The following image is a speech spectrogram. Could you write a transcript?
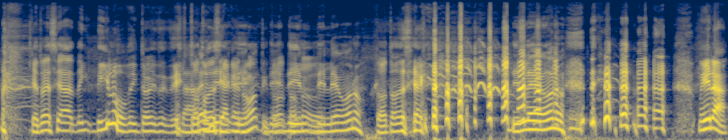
que tú decías, "Di- dilo. Y, tú- y- Dale, Toto decía que no. di- di- Toto- di- Toto- Dile o no. Toto decía que... Dile o no. Mira,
